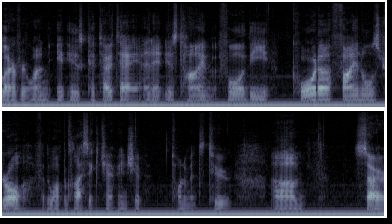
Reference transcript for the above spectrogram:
Hello everyone, it is Katote and it is time for the quarter finals draw for the Wumpa Classic Championship Tournament 2. Um, so,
